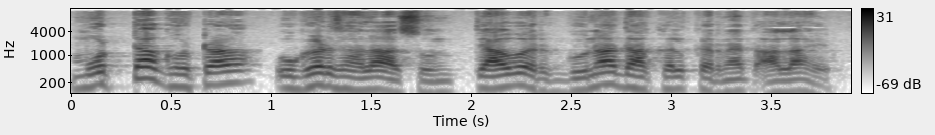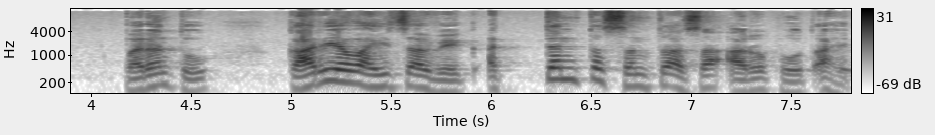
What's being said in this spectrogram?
मोठा घोटाळा उघड झाला असून त्यावर गुन्हा दाखल करण्यात आला आहे. परंतु कार्यवाहीचा वेग अत्यंत संत असा आरोप होत आहे.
